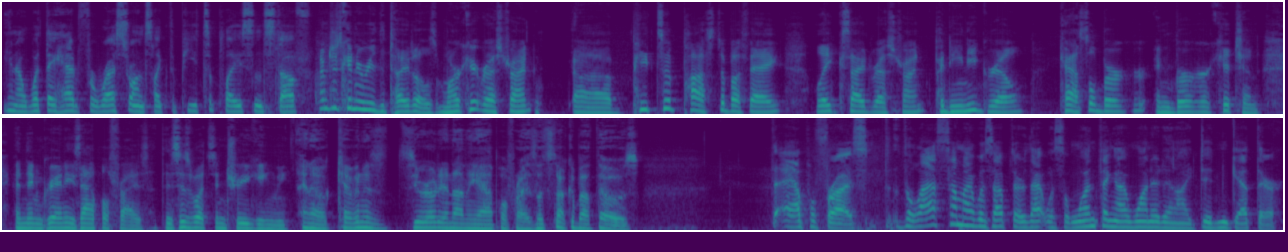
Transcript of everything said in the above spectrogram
you know, what they had for restaurants like the pizza place and stuff. I'm just going to read the titles: Market Restaurant, uh, Pizza Pasta Buffet, Lakeside Restaurant, Panini Grill, Castle Burger, and Burger Kitchen, and then Granny's Apple Fries. This is what's intriguing me. I know Kevin is zeroed in on the apple fries. Let's talk about those. The apple fries. The last time I was up there, that was the one thing I wanted and I didn't get there.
